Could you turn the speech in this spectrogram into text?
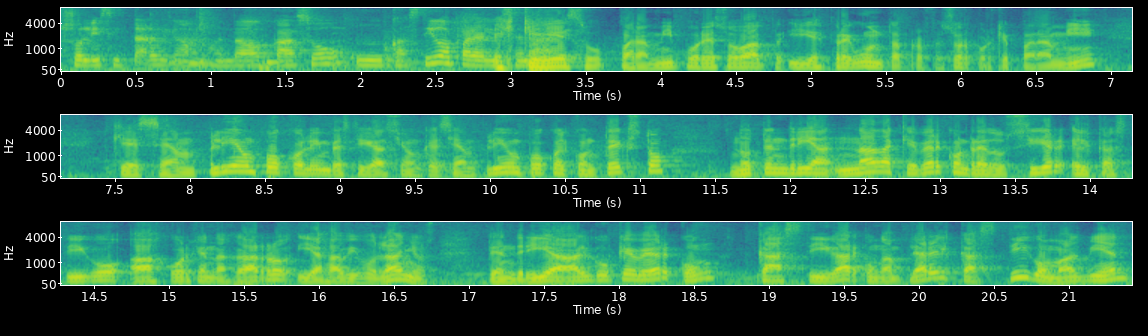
solicitar, digamos, en dado caso, un castigo para el escenario. Es que eso, para mí por eso va, y es pregunta, profesor, porque para mí que se amplíe un poco la investigación, que se amplíe un poco el contexto, no tendría nada que ver con reducir el castigo a Jorge Najarro y a Javi Bolaños. Tendría algo que ver con castigar, con ampliar el castigo más bien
